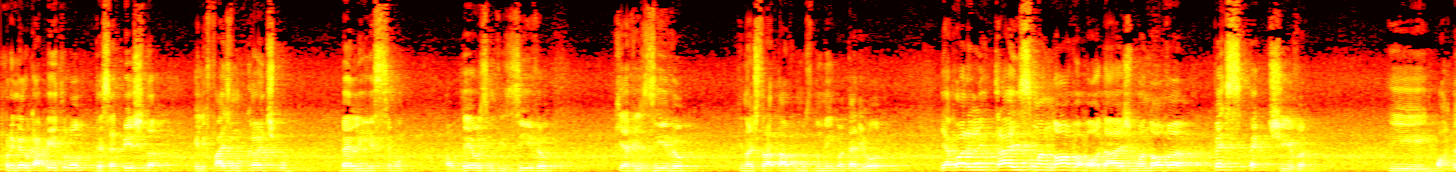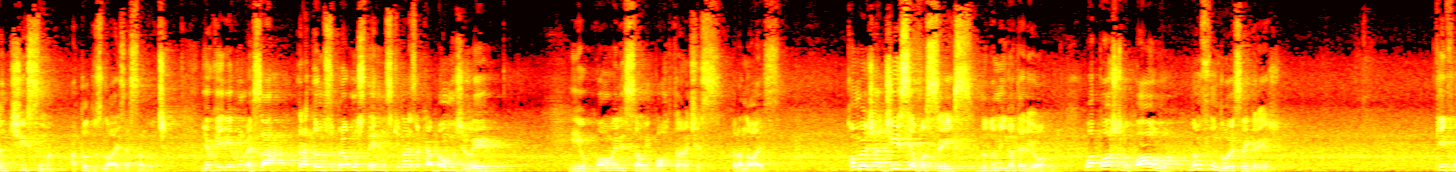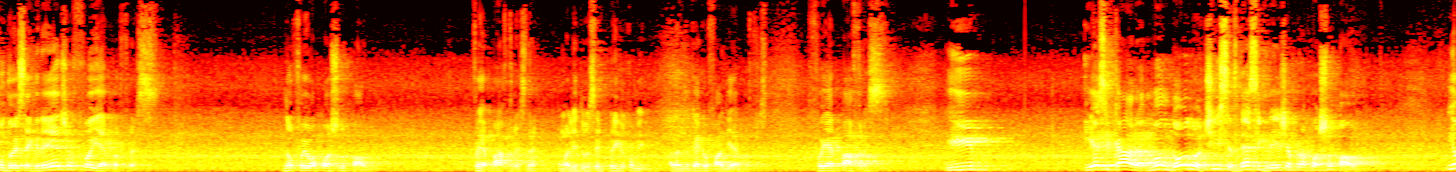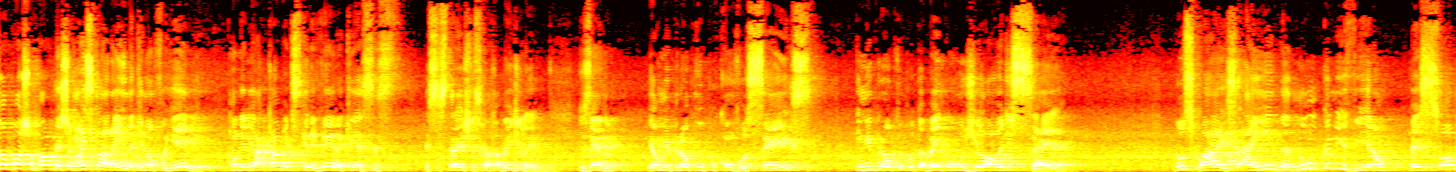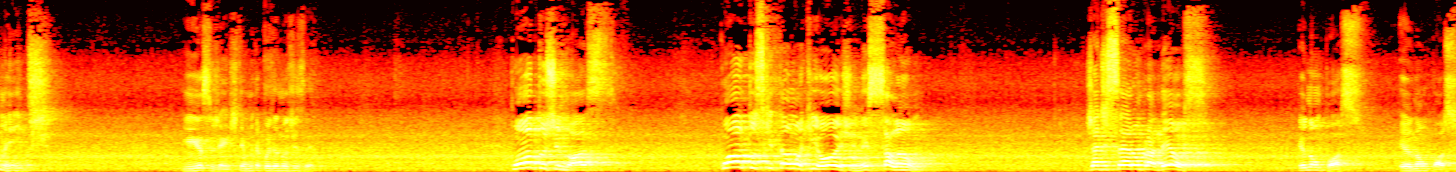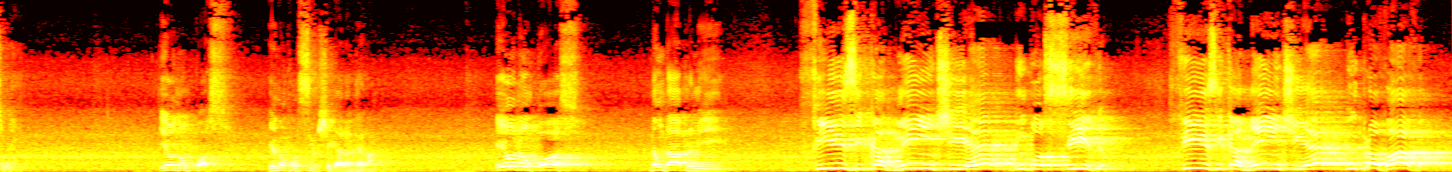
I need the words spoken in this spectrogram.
primeiro capítulo dessa epístola, ele faz um cântico belíssimo ao Deus invisível, que é visível, que nós tratávamos domingo anterior e agora ele traz uma nova abordagem, uma nova perspectiva e importantíssima a todos nós essa noite. E eu queria começar tratando sobre alguns termos que nós acabamos de ler e o quão eles são importantes para nós. Como eu já disse a vocês no domingo anterior, o apóstolo Paulo não fundou essa igreja. Quem fundou essa igreja foi Epáfras. Não foi o apóstolo Paulo. Foi Epáfras, né? Uma ali do sempre briga comigo. Ela não quer que eu fale Epáfras. Foi Epáfras. E, e esse cara mandou notícias dessa igreja para o apóstolo Paulo. E o apóstolo Paulo deixa mais claro ainda que não foi ele, quando ele acaba de escrever aqui esses, esses trechos que eu acabei de ler, dizendo: Eu me preocupo com vocês e me preocupo também com os de Laodiceia, dos quais ainda nunca me viram pessoalmente. E isso, gente, tem muita coisa a nos dizer. Quantos de nós, quantos que estão aqui hoje nesse salão, Já disseram para Deus: Eu não posso, eu não posso ir. Eu não posso, eu não consigo chegar até lá. Eu não posso, não dá para me ir. Fisicamente é impossível, fisicamente é improvável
